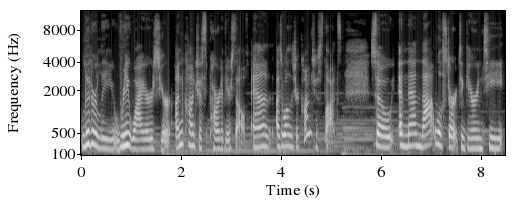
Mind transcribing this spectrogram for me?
literally rewires your unconscious part of yourself and as well as your conscious thoughts. So, and then that will start to guarantee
